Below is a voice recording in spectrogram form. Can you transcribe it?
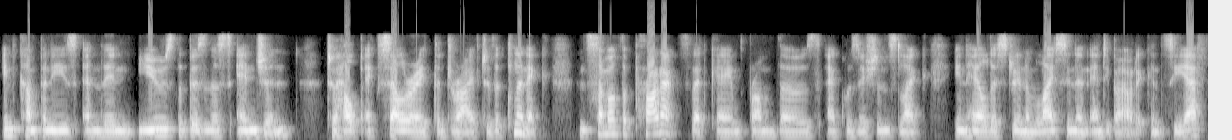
in companies and then use the business engine to help accelerate the drive to the clinic. And some of the products that came from those acquisitions, like inhaled lysine, and antibiotic and CF,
